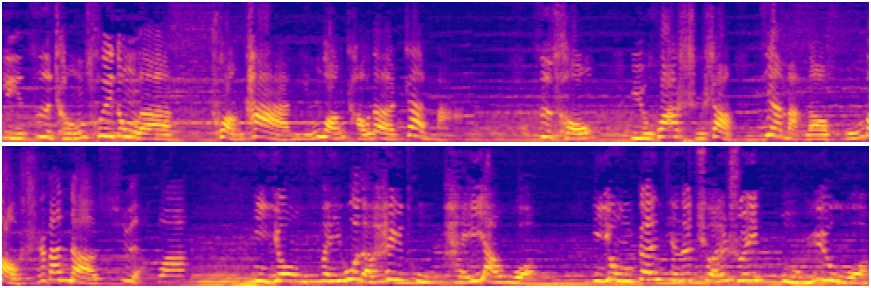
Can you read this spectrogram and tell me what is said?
李自成催动了闯踏明王朝的战马，自从雨花石上溅满了红宝石般的雪花，你用肥沃的黑土培养我，你用甘甜的泉水哺育我，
